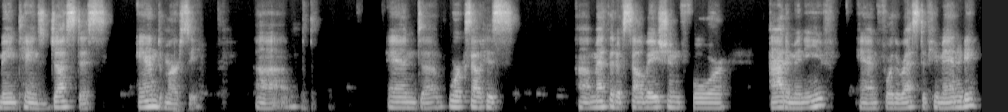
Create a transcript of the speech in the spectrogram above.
maintains justice and mercy uh, and uh, works out his uh, method of salvation for Adam and Eve and for the rest of humanity,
